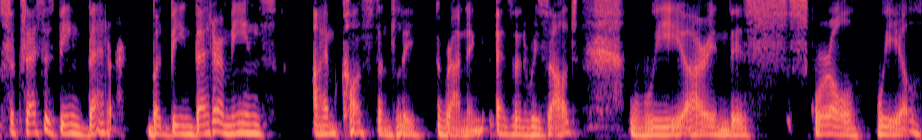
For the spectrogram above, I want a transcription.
Success is being better, but being better means I'm constantly running. As a result, we are in this squirrel wheel,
